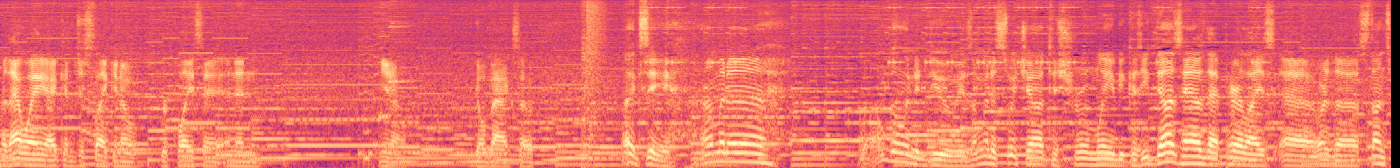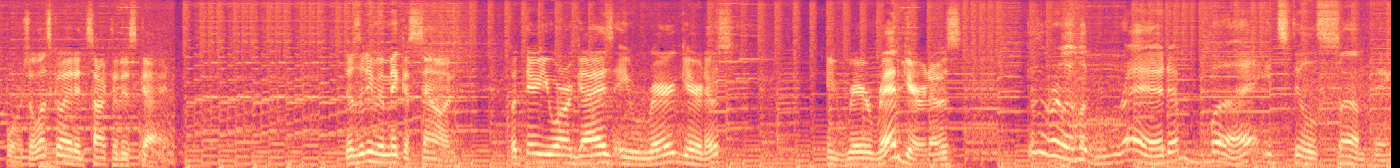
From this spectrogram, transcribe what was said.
Or that way I can just like, you know, replace it and then, you know, go back. So, let's see. I'm gonna, what I'm going to do is I'm gonna switch out to Shroomly because he does have that paralyzed, uh, or the stun spore. So let's go ahead and talk to this guy. Doesn't even make a sound. But there you are, guys. A rare Gyarados. A rare red Gyarados. Doesn't really look red, but it's still something.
